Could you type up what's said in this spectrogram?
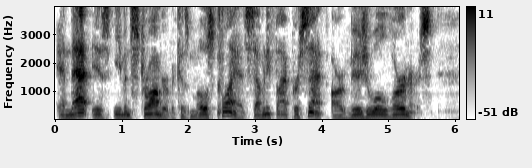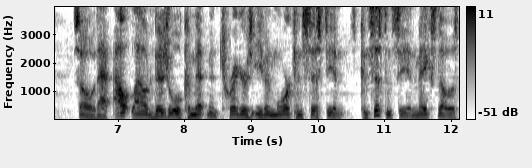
And that is even stronger because most clients, 75%, are visual learners. So that out loud visual commitment triggers even more consistency and makes those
